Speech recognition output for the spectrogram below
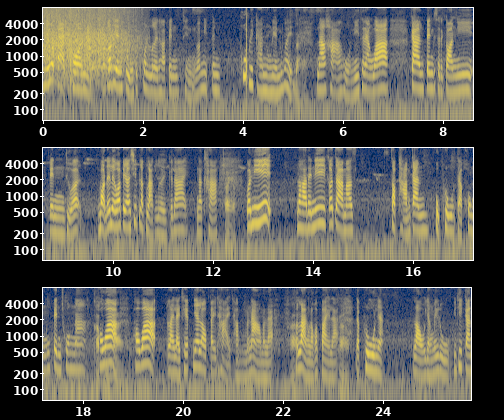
มีมาแปดคนแล้ว ก็เรียนสูงทุกคนเลยนะคะเป็นเห็นว่ามีเป็นผู้บริการโรงเรียนด้วยได้ครับนะคะโหนี่แสดงว่าการเป็นเกษตรกรนี่เป็นถือว่าบอกได้เลยว่าเป็นอาชีพหลัก ๆ เลยก็ได้นะคะใช่ครับวันนี้นะคะเรนนี่ก็จะมาสอบถามการปลูกพลูแต่คงต้องเป็นช่วงหน้าครับเพราะว่าผมได้เพราะว่าหลาย ๆ เทปเนี่ยเราไปถ่ายทำมะนาวมาแล้วครับฝรั่งเราก็ไปแล้วครับแต่พลูเนี่ยเรายังไม่รู้วิธีการ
